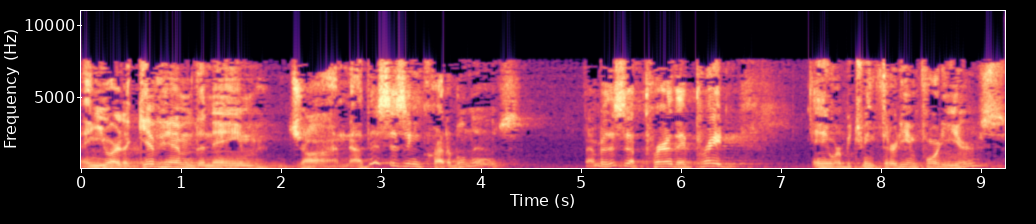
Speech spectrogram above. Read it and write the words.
and you are to give him the name John. Now this is incredible news. Remember, this is a prayer they prayed anywhere between 30 and 40 years.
